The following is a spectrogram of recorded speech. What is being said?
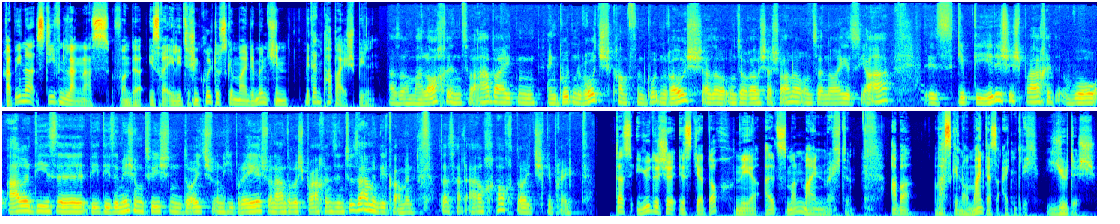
Rabbiner Stephen Langnas von der israelitischen Kultusgemeinde München mit ein paar Beispielen. Also Malochen zu arbeiten, einen guten Rutsch kommt von guten Rosh, also unser Rosh Hashanah, unser neues Jahr. Es gibt die jiddische Sprache, wo alle diese, die, diese Mischung zwischen Deutsch und Hebräisch und anderen Sprachen sind zusammengekommen. Das hat auch Hochdeutsch geprägt. Das Jüdische ist ja doch näher, als man meinen möchte. Aber was genau meint das eigentlich, jüdisch?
